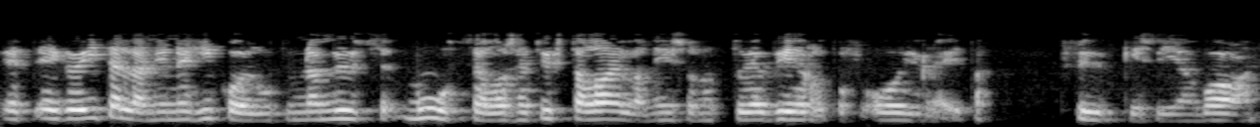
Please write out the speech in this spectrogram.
että eikö itselläni ne hikoilut ja muut sellaiset yhtä lailla niin sanottuja vierotusoireita, psyykkisiä vaan.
